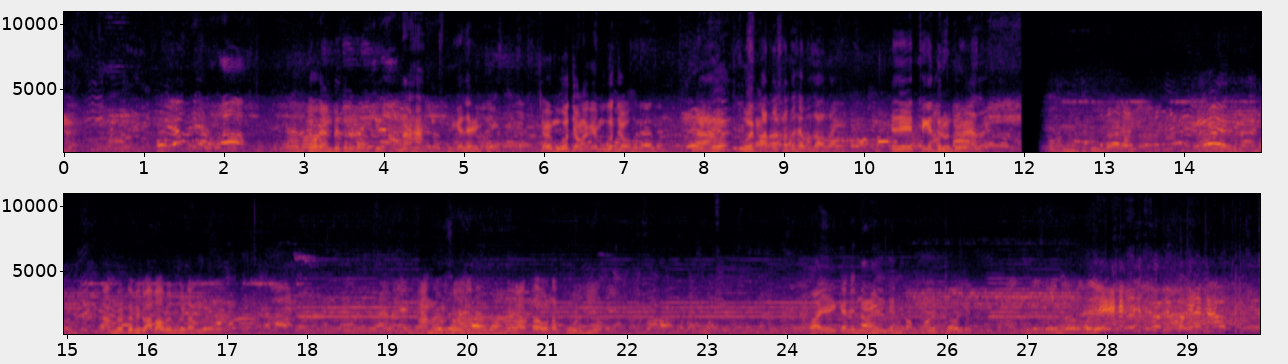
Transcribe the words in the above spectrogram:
ঢোকেন ভেতরে না গেলে হই এই মুখত যাও না গে মুখত যাও। না ওই পাতার সাথে সাথে যাওয়া লাগে। এই যে এর থেকে দূরন্ত হয়ে যায়। টান ধরতে ফির আবার ওই মুখে টান ধরে। টান ধরছে পাতা ওটা পড়বিও হয় এইখানে না হয় এইখানে।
